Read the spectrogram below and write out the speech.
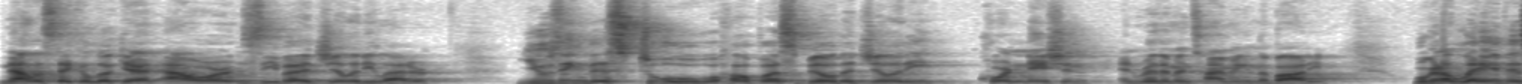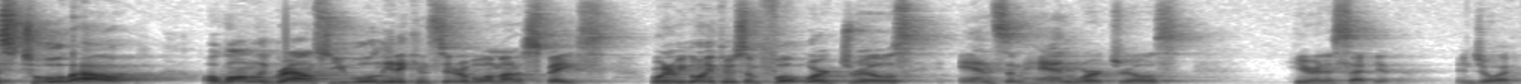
Now let's take a look at our Ziva Agility Ladder. Using this tool will help us build agility, coordination, and rhythm and timing in the body. We're going to lay this tool out along the ground, so you will need a considerable amount of space. We're going to be going through some footwork drills and some handwork drills here in a second. Enjoy.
